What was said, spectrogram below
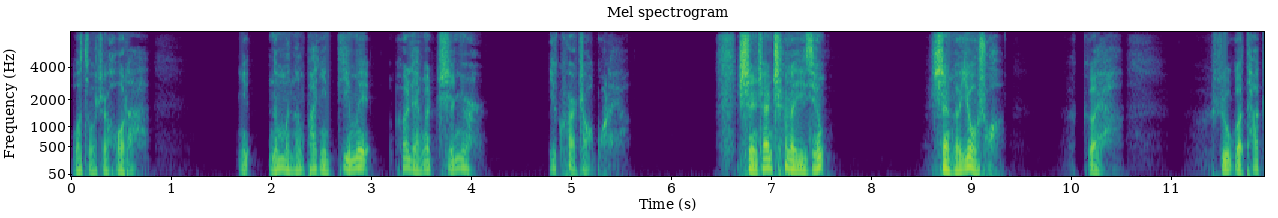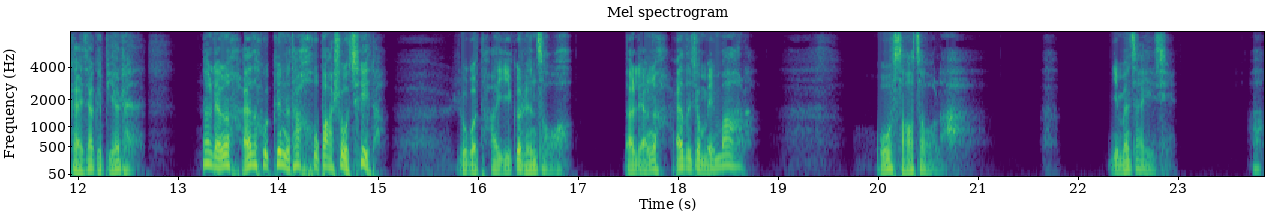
我走之后的，你能不能把你弟妹和两个侄女一块照过来呀？沈山吃了一惊。沈哥又说：“哥呀，如果他改嫁给别人，那两个孩子会跟着他后爸受气的；如果他一个人走，那两个孩子就没妈了。五嫂走了，你们在一起，啊，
